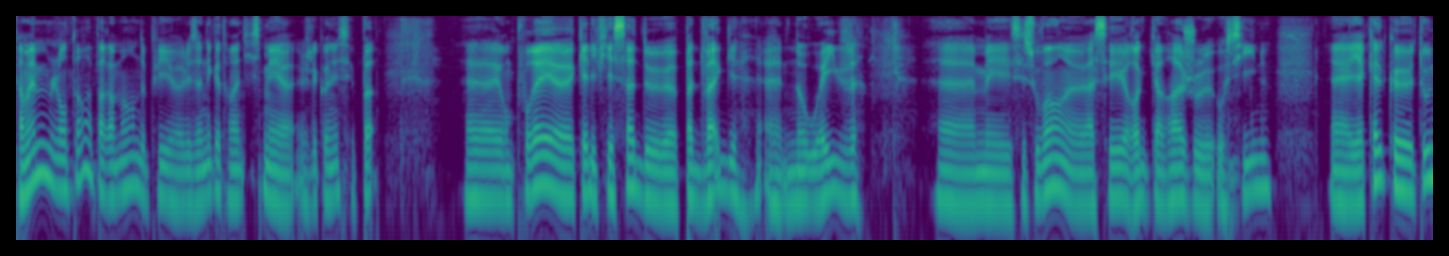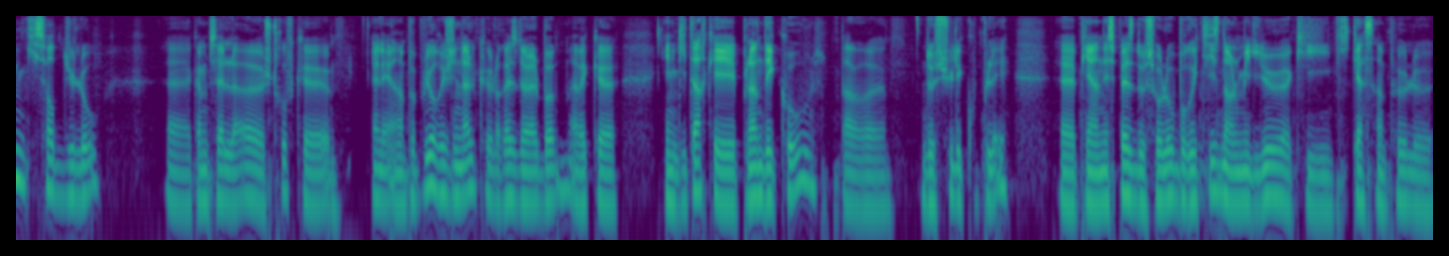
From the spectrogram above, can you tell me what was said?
quand même longtemps, apparemment, depuis les années 90, mais je les connaissais pas. On pourrait qualifier ça de pas de vague, no wave, mais c'est souvent assez rock garage aussi. Il y a quelques tunes qui sortent du lot, comme celle-là. je trouve que elle est un peu plus originale que le reste de l'album. Avec, euh, une guitare qui est plein d'échos par euh, dessus les couplets. Euh, puis un espèce de solo brutis dans le milieu euh, qui, casse un peu le,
